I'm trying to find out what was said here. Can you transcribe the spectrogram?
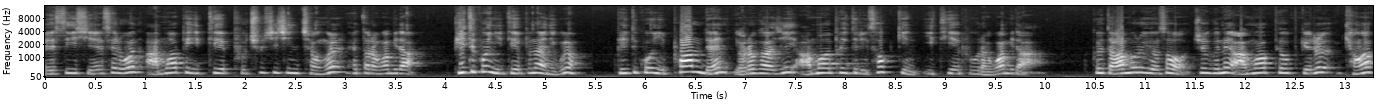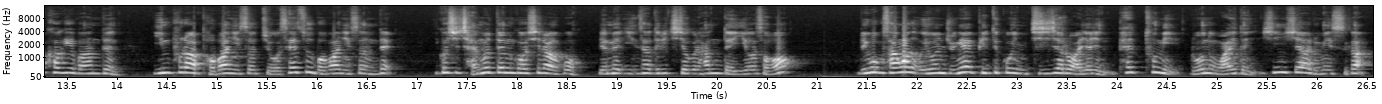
SEC의 새로운 암호화폐 ETF 출시 신청을 했다고 합니다. 비트코인 ETF는 아니고요. 비트코인이 포함된 여러 가지 암호화폐들이 섞인 ETF라고 합니다. 그 다음으로 이어서 최근에 암호화폐 업계를 경악하게 만든 인프라 법안이 있었죠. 세수 법안이 있었는데 이것이 잘못된 것이라고 몇몇 인사들이 지적을 한 데 이어서 미국 상원 의원 중에 비트코인 지지자로 알려진 패투미, 론 와이든, 신시아 루미스가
